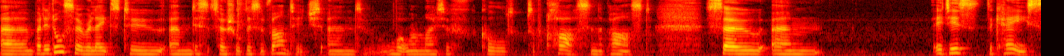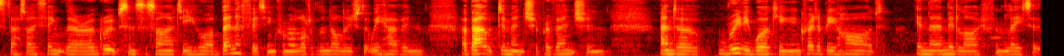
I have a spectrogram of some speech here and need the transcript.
Um, but it also relates to um, dis- social disadvantage and what one might have called sort of class in the past. So um, it is the case that I think there are groups in society who are benefiting from a lot of the knowledge that we have in about dementia prevention and are really working incredibly hard in their midlife and later,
